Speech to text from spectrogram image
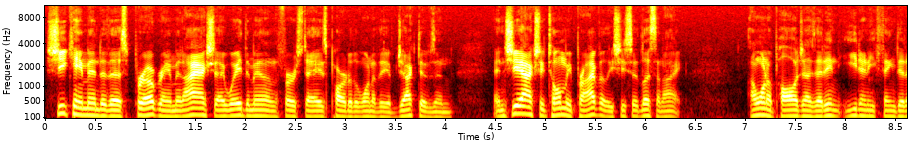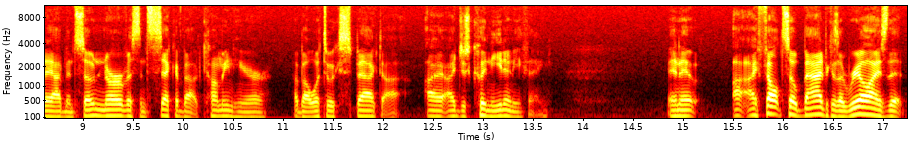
she came into this program, and I actually, I weighed them in on the first day as part of the, one of the objectives, and, and she actually told me privately, she said, listen, I, I want to apologize. I didn't eat anything today. I've been so nervous and sick about coming here, about what to expect. I, I, I just couldn't eat anything. And it, I, I felt so bad because I realized that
